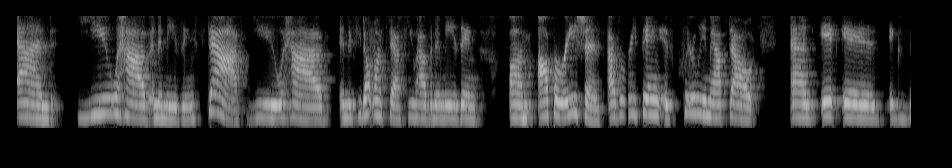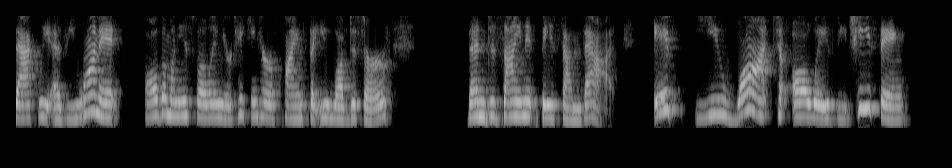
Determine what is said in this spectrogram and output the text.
and you have an amazing staff you have and if you don't want staff you have an amazing um, operations. Everything is clearly mapped out and it is exactly as you want it. All the money is flowing. You're taking care of clients that you love to serve then design it based on that if you want to always be chasing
